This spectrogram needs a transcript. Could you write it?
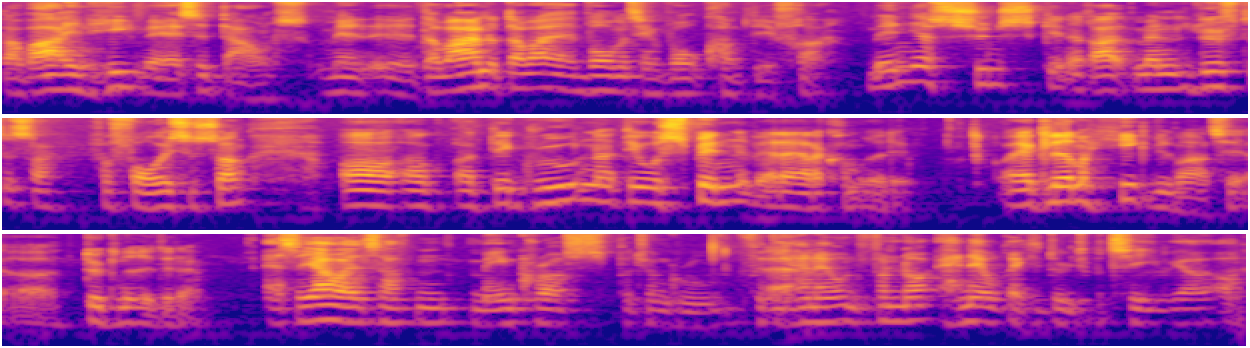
der var en hel masse downs. Men øh, der, var, der var, hvor man tænkte, hvor kom det fra? Men jeg synes generelt, man løftede sig fra forrige sæson. Og, og, og det Gruden, det er jo spændende, hvad der er, der kommer ud af det. Og jeg glæder mig helt vildt meget til at dykke ned i det der. Altså, jeg har jo altid haft en man cross på John Gruden, fordi ja. han, er jo en fornøj- han er jo rigtig dygtig på tv, og,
